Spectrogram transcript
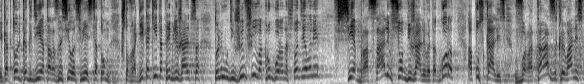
и как только где-то разносилась весть о том, что враги какие-то приближаются, то люди, жившие вокруг города, что делали? Все бросали все, бежали в этот город, опускались в ворота, закрывались,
